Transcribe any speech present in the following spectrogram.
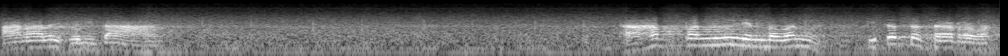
ஆனாலும் சொல்லித்தான். தகப்பன் என்பவன் ஹிதத்தை தேடுறவன்.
